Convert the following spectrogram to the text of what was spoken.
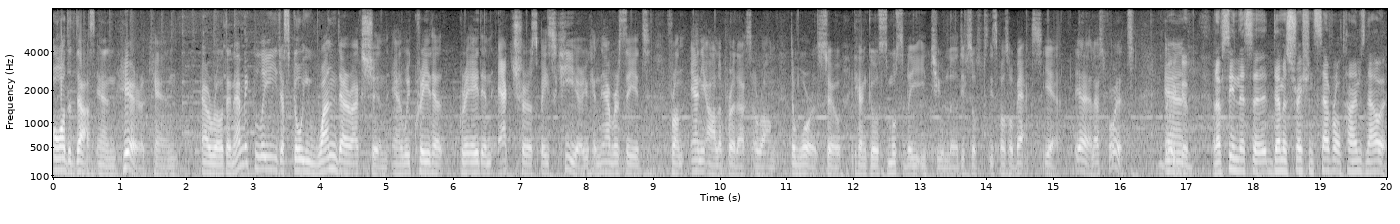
all the dust and hair can aerodynamically just go in one direction and we create a create an actual space here. You can never see it from any other products around the world. So it can go smoothly into the disposal bags. Yeah, yeah, that's for it. Very and good. And I've seen this uh, demonstration several times now,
